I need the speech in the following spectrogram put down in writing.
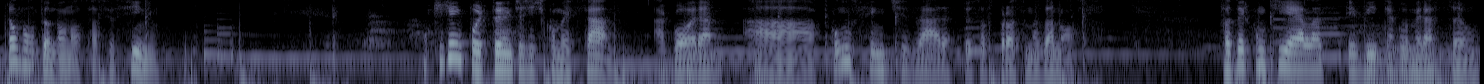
Então, voltando ao nosso raciocínio, o que é importante a gente começar agora a conscientizar as pessoas próximas a nós? Fazer com que elas evitem aglomeração.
